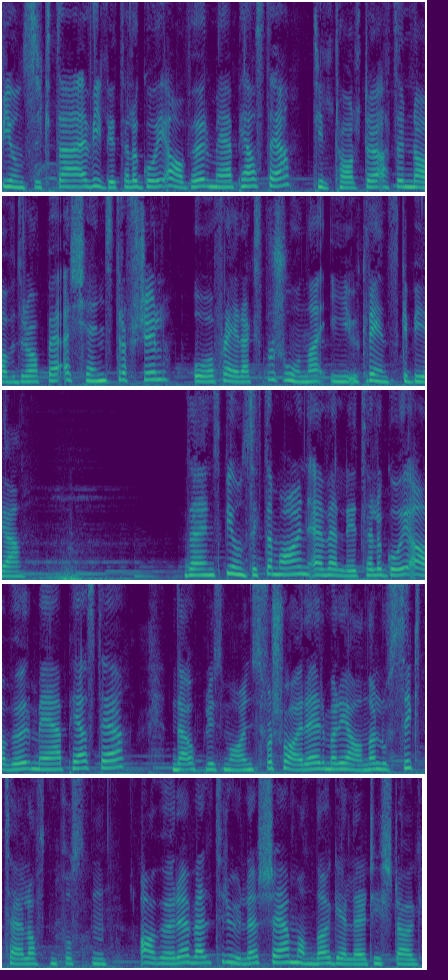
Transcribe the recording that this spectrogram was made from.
Spionsikta er villig til å gå i avhør med PST. Tiltalte etter Nav-drapet erkjenner straffskyld, og flere eksplosjoner i ukrainske byer. Den spionsikta mannen er villig til å gå i avhør med PST. Det opplyser mannens forsvarer Mariana Lussik til Aftenposten. Avhøret vil trolig skje mandag eller tirsdag.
